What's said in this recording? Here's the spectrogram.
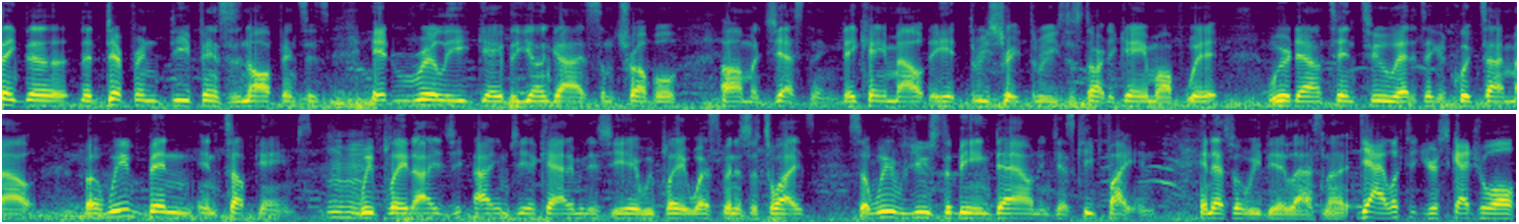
think the, the different defenses and offenses, it really gave the young guys some trouble um, adjusting. They came out, they hit three straight threes to start the game off with. We were down 10 2, had to take a quick timeout. But we've been in tough games. Mm-hmm. We played IG, IMG Academy this year, we played Westminster twice. So we're used to being down and just keep fighting. And that's what we did last night. Yeah, I looked at your schedule.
